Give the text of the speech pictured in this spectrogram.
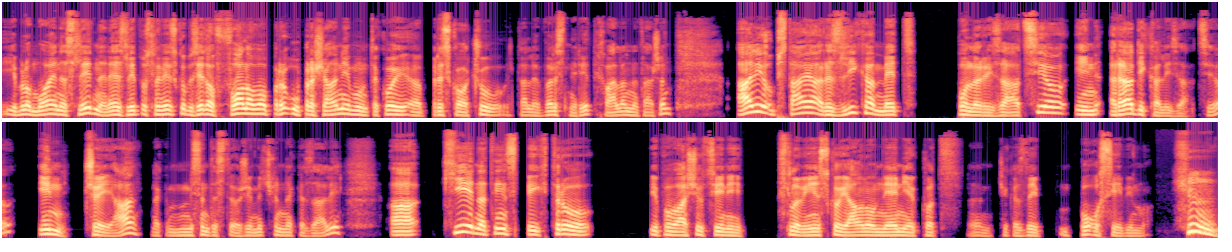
je bilo moje naslednje, ne, z lepo slovensko besedo, follow-up vprašanje. Bom takoj uh, preskočil tale vrstni red. Hvala, Nataša. Ali obstaja razlika med polarizacijo in radikalizacijo? In če ja, mislim, da ste jo že večkrat nakazali, uh, kje na tem spektru je po vaši oceni slovensko javno mnenje, kot če ga zdaj poosebimo? Hmm.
